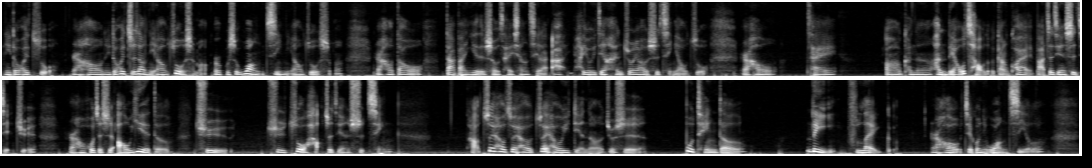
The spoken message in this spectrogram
你都会做，然后你都会知道你要做什么，而不是忘记你要做什么，然后到大半夜的时候才想起来啊，还有一件很重要的事情要做，然后才啊可能很潦草的赶快把这件事解决，然后或者是熬夜的去。去做好这件事情。好，最后、最后、最后一点呢，就是不停的立 flag，然后结果你忘记了，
